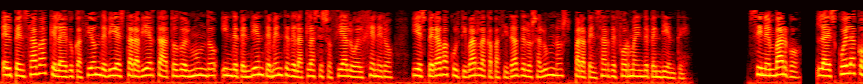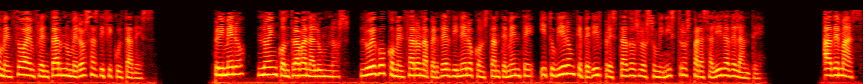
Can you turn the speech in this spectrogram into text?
Él pensaba que la educación debía estar abierta a todo el mundo, independientemente de la clase social o el género, y esperaba cultivar la capacidad de los alumnos para pensar de forma independiente. Sin embargo, la escuela comenzó a enfrentar numerosas dificultades. Primero, no encontraban alumnos, luego comenzaron a perder dinero constantemente y tuvieron que pedir prestados los suministros para salir adelante. Además,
